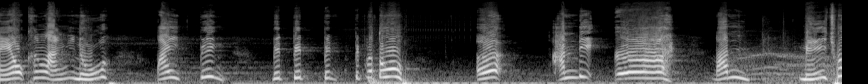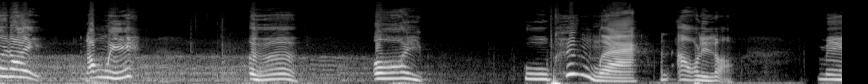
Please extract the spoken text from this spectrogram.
แล้วข้างหลังไอ้หนู ไปวิ่งปิดปิดปิดปิดประตู เออ อันดิเออดันหมีช่วยหน่อยน้องหมีเออโอ้ย กูเพิ่งมา มันเอาเลยเหรอแม่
